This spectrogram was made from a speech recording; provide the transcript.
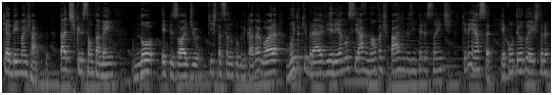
que é bem mais rápido rápido. Tá a descrição também no episódio que está sendo publicado agora. Muito que breve irei anunciar novas páginas interessantes, que nem essa, e conteúdo extra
